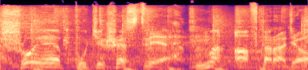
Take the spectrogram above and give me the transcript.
Большое путешествие на Авторадио.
